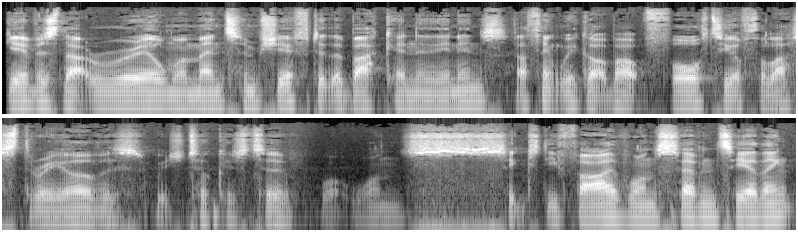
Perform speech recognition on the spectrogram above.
gave us that real momentum shift at the back end of the innings. I think we got about 40 off the last three overs, which took us to, what, 165, 170, I think,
